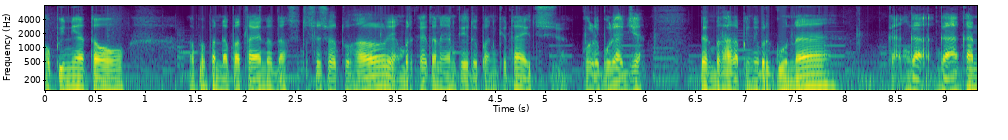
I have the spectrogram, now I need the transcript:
opini atau apa pendapat lain tentang sesuatu, sesuatu hal yang berkaitan dengan kehidupan kita itu boleh-boleh aja dan berharap ini berguna nggak nggak nggak akan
